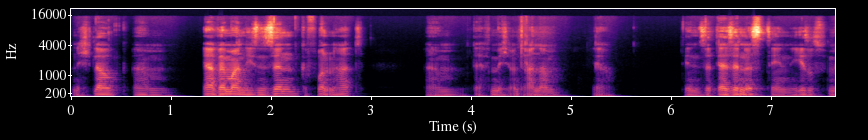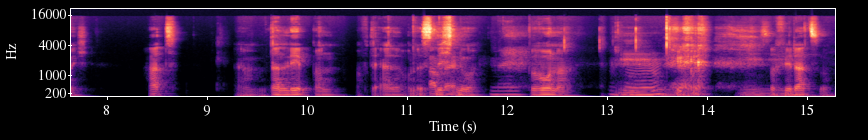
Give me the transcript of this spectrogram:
Und ich glaube, ähm, ja, wenn man diesen Sinn gefunden hat, ähm, der für mich unter anderem, ja, den, der Sinn ist, den Jesus für mich hat, ähm, dann lebt man auf der Erde und ist Amen. nicht nur Mhm. Bewohner. Mhm. So viel dazu.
